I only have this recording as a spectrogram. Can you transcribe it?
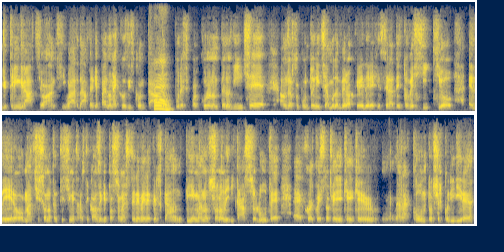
ti ringrazio, anzi, guarda, perché poi non è così scontato, eh, oppure se qualcuno non te lo dice, a un certo punto iniziamo davvero a credere che se l'ha detto Vessicchio è vero, ma ci sono tantissime tante cose che possono essere vere per tanti, ma non sono verità assolute. Ecco, è questo che, che- che racconto, cerco di dire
